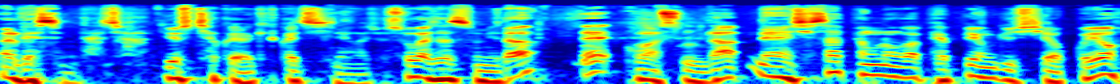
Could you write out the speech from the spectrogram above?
알겠습니다. 자, 뉴스 체크 여기까지 진행하죠. 수고하셨습니다. 네, 고맙습니다. 네, 시사평론가 백병규 씨였고요.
